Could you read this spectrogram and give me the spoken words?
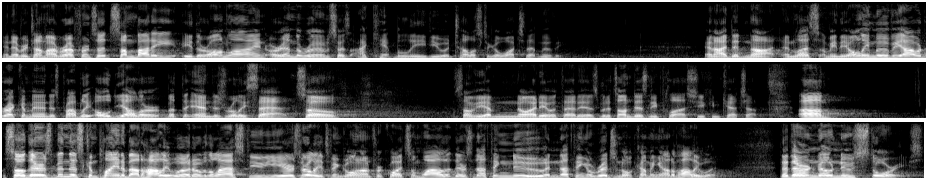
and every time I reference it, somebody, either online or in the room, says, I can't believe you would tell us to go watch that movie. And I did not, unless, I mean, the only movie I would recommend is probably Old Yeller, but the end is really sad. So, some of you have no idea what that is, but it's on Disney Plus. You can catch up. Um, so there's been this complaint about Hollywood over the last few years. Really, it's been going on for quite some while that there's nothing new and nothing original coming out of Hollywood. That there are no new stories.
